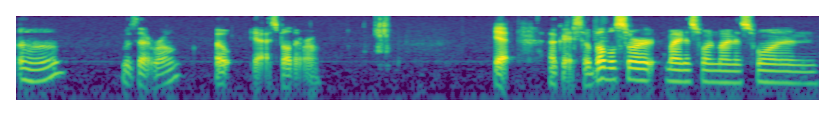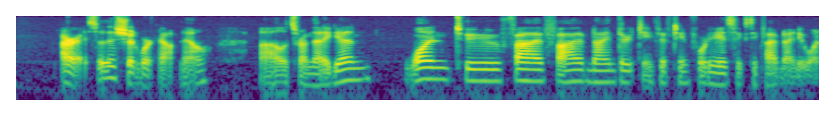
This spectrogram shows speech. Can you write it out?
Um, was that wrong? Oh, yeah, I spelled it wrong. Yeah, okay, so bubble sort, minus 1, minus 1. Alright, so this should work out now. Uh, let's run that again. 1, 2, 5, 5, 9, 13, 15, 48, 65, 91.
